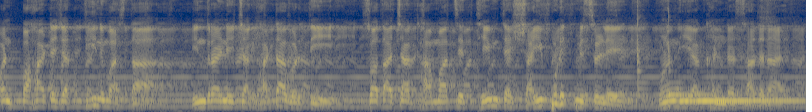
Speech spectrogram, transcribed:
पण पहाटेच्या तीन वाजता इंद्रायणीच्या घाटावरती स्वतःच्या घामाचे थेंब त्या शाईपुडीत मिसळले. म्हणून ही अखंड साधना आहे.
